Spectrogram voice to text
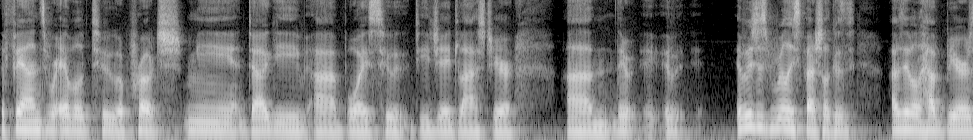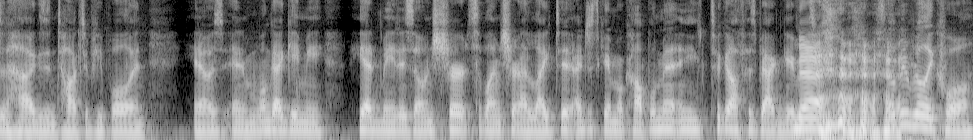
the fans were able to approach me, Dougie, uh, Boyce, who DJ'd last year. Um, they, it, it, it was just really special because I was able to have beers and hugs and talk to people, and you know, was- and one guy gave me. He had made his own shirt, Sublime shirt. I liked it. I just gave him a compliment, and he took it off his back and gave it to me. So it'll be really cool.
